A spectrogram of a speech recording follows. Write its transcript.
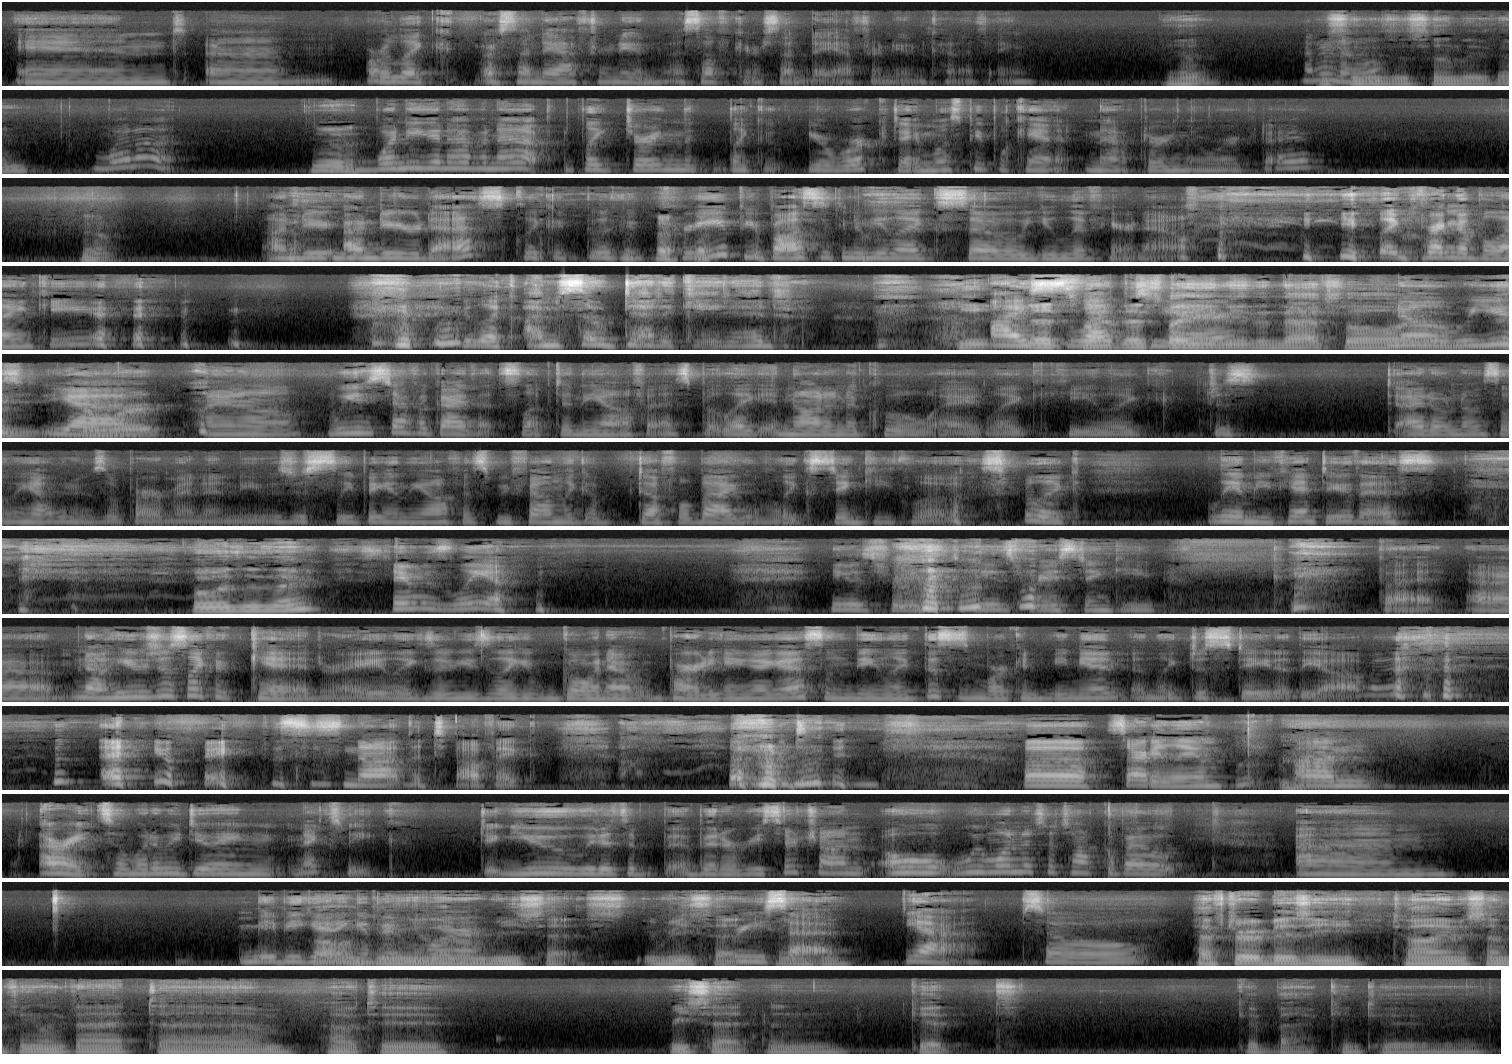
and um, or like a Sunday afternoon, a self care Sunday afternoon kind of thing. Yeah. I You don't think know. it's a Sunday thing? Why not? Yeah. When are you gonna have a nap? Like during the like your work day. Most people can't nap during their work day. No. Under under your desk, like a like a creep. Your boss is gonna be like, "So you live here now?" you like bring a blankie. You're like, "I'm so dedicated." You- I that's slept why, that's why here. you need the so No, we used yeah. I know. We used to have a guy that slept in the office, but like not in a cool way. Like he like just I don't know something happened to his apartment and he was just sleeping in the office. We found like a duffel bag of like stinky clothes. We're like, Liam, you can't do this. What was his name? His name was Liam. he was very, he was very stinky. But um, no, he was just like a kid, right? Like so he's like going out and partying, I guess, and being like, "This is more convenient," and like just stayed at the office. anyway, this is not the topic. uh, sorry, Liam. Um, all right, so what are we doing next week? You did a, a bit of research on? Oh, we wanted to talk about um, maybe getting oh, a bit more a little recess. Reset. reset. maybe. Yeah. So After a busy time or something like that, um, how to reset and get get back into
